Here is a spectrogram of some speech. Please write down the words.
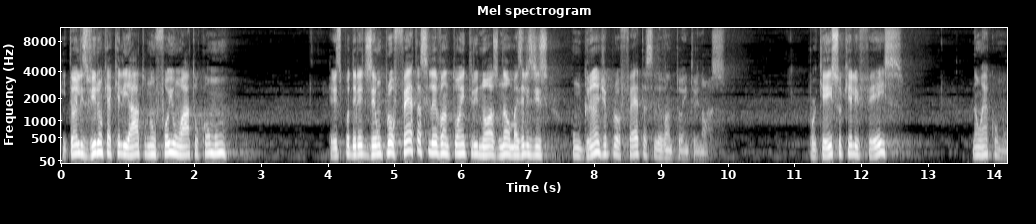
Então eles viram que aquele ato não foi um ato comum. Eles poderiam dizer: Um profeta se levantou entre nós. Não, mas eles dizem: Um grande profeta se levantou entre nós. Porque isso que ele fez não é comum.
